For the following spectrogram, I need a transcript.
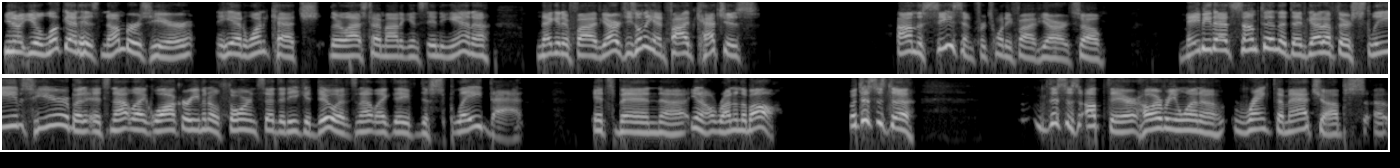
you know you look at his numbers here. He had one catch their last time out against Indiana, negative five yards. He's only had five catches on the season for 25 yards. So maybe that's something that they've got up their sleeves here, but it's not like Walker, even though Thorne said that he could do it, it's not like they've displayed that. It's been, uh, you know, running the ball. But this is the, this is up there, however you want to rank the matchups. Uh,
